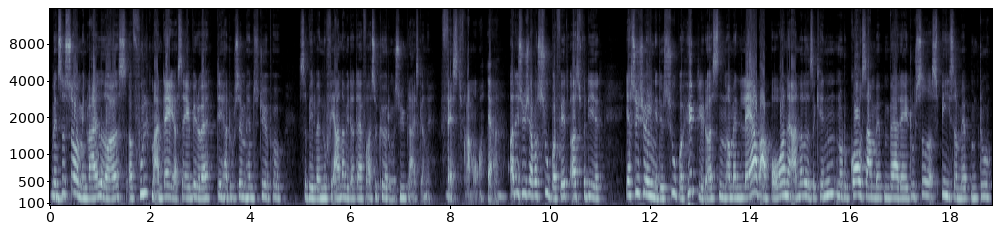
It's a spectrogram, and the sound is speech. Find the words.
Men så så min vejleder også, og fulgte mig en dag og sagde, ved du hvad, det har du simpelthen styr på så ved du hvad, nu fjerner vi dig derfra, og så kører du med sygeplejerskerne fast fremover. Ja. Og det synes jeg var super fedt, også fordi at jeg synes jo egentlig, det er super hyggeligt også, sådan, og man lærer bare borgerne anderledes at kende, når du går sammen med dem hver dag. Du sidder og spiser med dem. Du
